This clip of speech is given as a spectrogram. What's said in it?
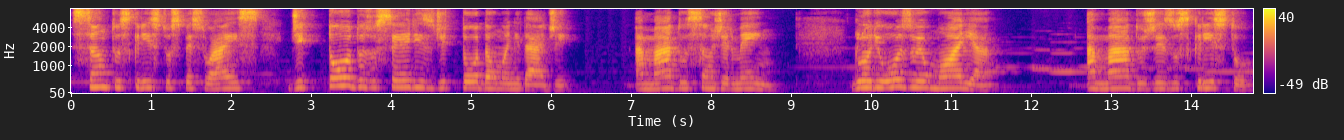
Santos Cristos pessoais, de todos os seres de toda a humanidade. Amado São Germain, glorioso Eumória, amado Jesus Cristo,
